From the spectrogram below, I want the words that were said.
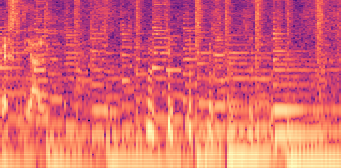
bestial.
